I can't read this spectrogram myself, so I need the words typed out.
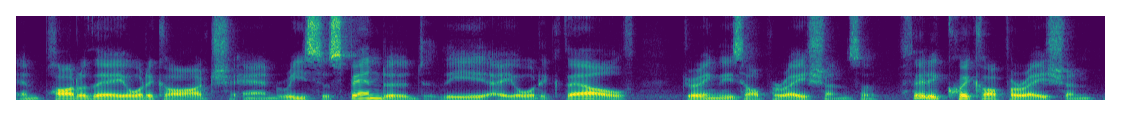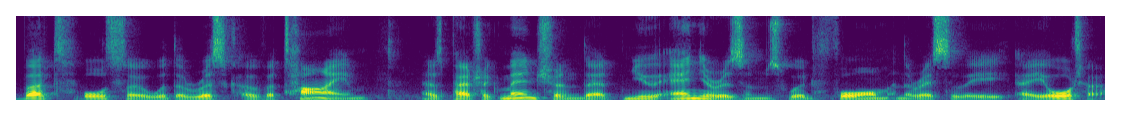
in part of the aortic arch and resuspended the aortic valve during these operations. A fairly quick operation, but also with the risk over time, as Patrick mentioned, that new aneurysms would form in the rest of the aorta.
